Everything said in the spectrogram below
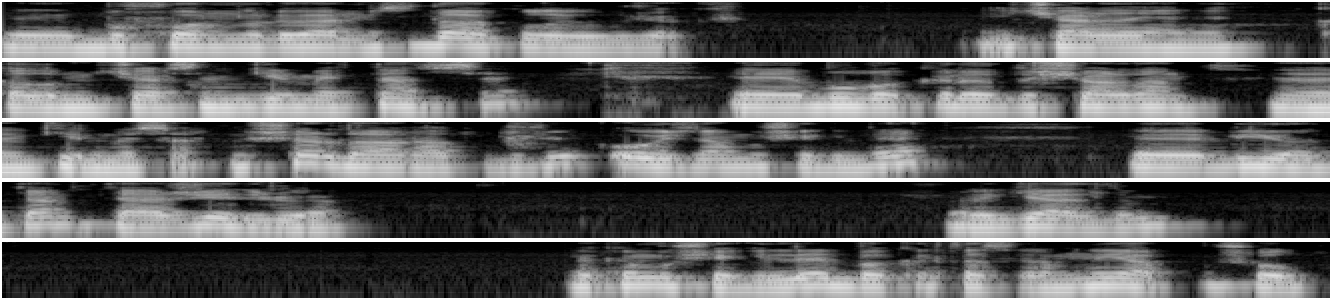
e, bu formları vermesi daha kolay olacak. İçeride yani kalıbın içerisine girmektense e, bu bakırı dışarıdan e, girmesi arkadaşlar daha rahat olacak. O yüzden bu şekilde e, bir yöntem tercih ediliyor. Şöyle geldim. Bakın bu şekilde bakır tasarımını yapmış olduk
